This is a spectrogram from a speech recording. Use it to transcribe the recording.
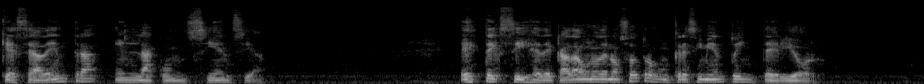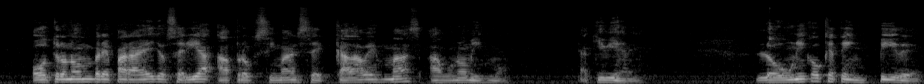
que se adentra en la conciencia. Este exige de cada uno de nosotros un crecimiento interior. Otro nombre para ello sería aproximarse cada vez más a uno mismo. Aquí viene. Lo único que te impide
